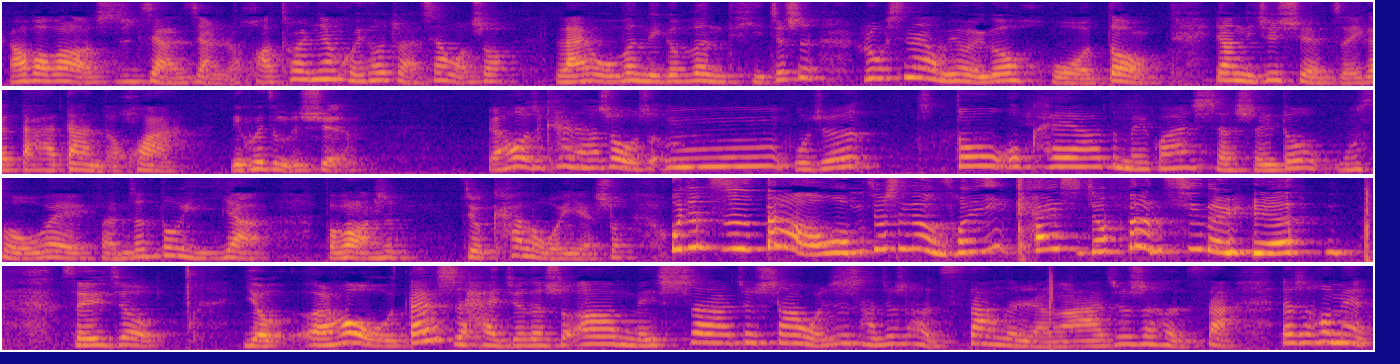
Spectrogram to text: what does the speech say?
然后宝宝老师就讲着讲着话，突然间回头转向我说：“来，我问你一个问题，就是如果现在我们有一个活动，要你去选择一个搭档的话，你会怎么选？”然后我就看着他说：“我说，嗯，我觉得都 OK 啊，都没关系啊，谁都无所谓，反正都一样。”宝宝老师就看了我一眼说：“我就知道，我们就是那种从一开始就放弃的人。”所以就有，然后我当时还觉得说啊，没事啊，就是啊，我日常就是很丧的人啊，就是很丧。但是后面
